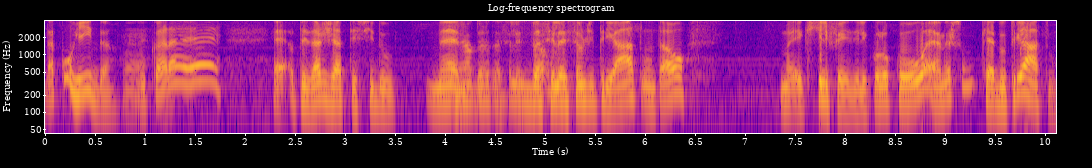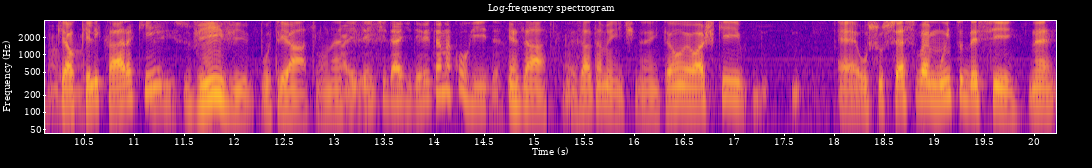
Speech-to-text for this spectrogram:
da corrida. É. O cara é, é, apesar de já ter sido né, treinador da seleção, da seleção de triatlon e tal. Mas o que, que, ele fez? Ele colocou o Emerson, que é do triatlon, uhum. que é aquele cara que é vive o triatlon, né? A identidade dele está na corrida. Exato, é. exatamente. Né? Então eu acho que é, o sucesso vai muito desse, né,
